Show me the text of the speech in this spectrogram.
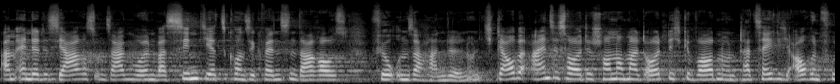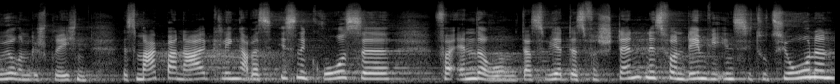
am Ende des Jahres und sagen wollen, was sind jetzt Konsequenzen daraus für unser Handeln. Und ich glaube, eins ist heute schon noch mal deutlich geworden und tatsächlich auch in früheren Gesprächen. Es mag banal klingen, aber es ist eine große Veränderung, dass wir das Verständnis von dem, wie Institutionen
